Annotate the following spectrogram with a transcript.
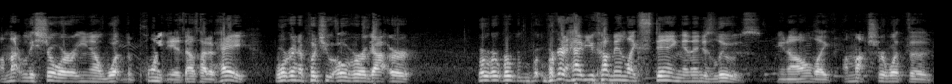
I'm not really sure, you know, what the point is outside of hey, we're gonna put you over a guy or we're, we're, we're, we're gonna have you come in like Sting and then just lose. You know, like I'm not sure what the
